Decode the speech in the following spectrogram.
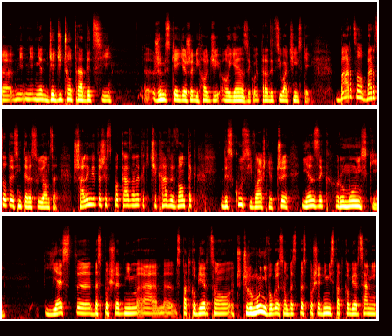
e, nie, nie, nie dziedziczą tradycji e, rzymskiej, jeżeli chodzi o język, tradycji łacińskiej? Bardzo, bardzo to jest interesujące. Szalenie też jest pokazany taki ciekawy wątek dyskusji właśnie, czy język rumuński jest e, bezpośrednim e, spadkobiercą, czy, czy Rumuni w ogóle są bez, bezpośrednimi spadkobiercami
